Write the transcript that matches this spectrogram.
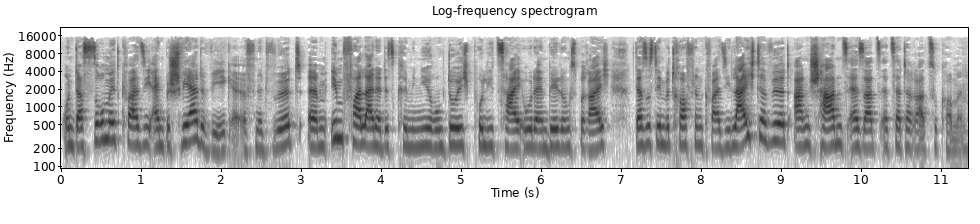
und dass somit quasi ein Beschwerdeweg eröffnet wird ähm, im Falle einer Diskriminierung durch Polizei oder im Bildungsbereich, dass es den Betroffenen quasi leichter wird, an Schadensersatz etc. zu kommen.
